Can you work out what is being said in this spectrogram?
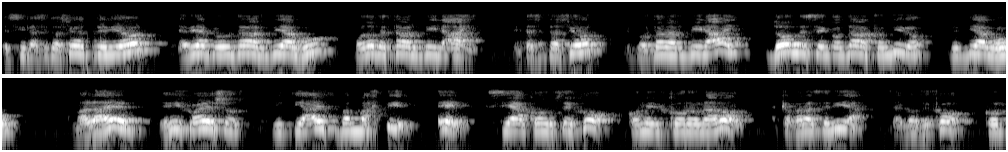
Es decir, la situación anterior le había preguntado al Biagu por dónde estaba el Bilay. En esta situación le preguntaron al Bilay dónde se encontraba escondido el Biagu. Malael le dijo a ellos, Van Mahtir, él se aconsejó con el coronador, la cámara sería, se aconsejó con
